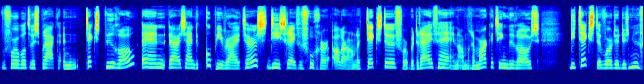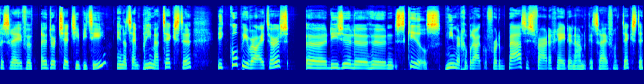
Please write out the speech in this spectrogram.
Bijvoorbeeld, we spraken een tekstbureau. En daar zijn de copywriters. Die schreven vroeger allerhande teksten voor bedrijven en andere marketingbureaus. Die teksten worden dus nu geschreven eh, door ChatGPT. En dat zijn prima teksten. Die copywriters uh, die zullen hun skills niet meer gebruiken voor de basisvaardigheden, namelijk het schrijven van teksten,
